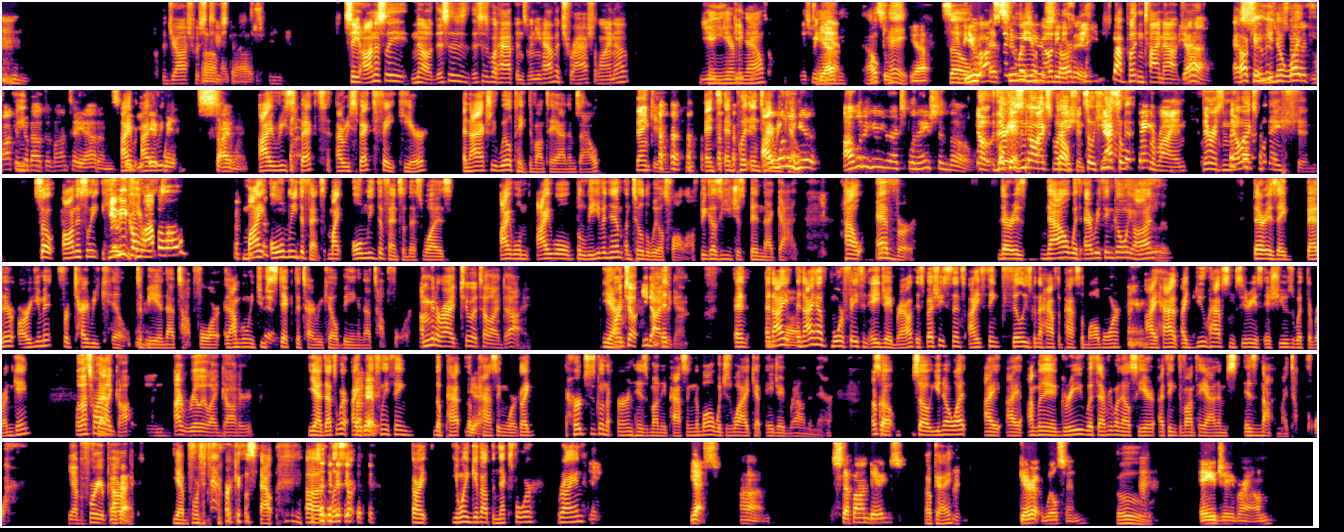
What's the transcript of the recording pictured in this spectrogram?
The Josh was Oh too to. See, honestly, no. This is this is what happens when you have a trash lineup. You, Can you hear me now? canceled. Yes, we Yeah. can. This is- Okay. yeah. So You- God, as take soon away as your you ability started- speak, you just got put in timeout, Josh. Yeah. As Okay, soon you know you what? started talking You- about Davante Adams, I- it, I it went silent. I respect I respect fate here, and I actually will take Davante Adams out Thank you. and and put in I want to hear. I want to hear your explanation, though. No, there is Okay. no explanation. No, so here's That's so the thing, Ryan. There is no explanation. So honestly, here, Jimmy here- Garoppolo. my only defense, my only defense of this was I will I will believe in him until the wheels fall off because he's just been that guy. However, there is now with everything going on, there is a better argument for Tyreek Hill to be in that top four, and I'm going to Yeah. stick to Tyreek Hill being in that top four. I'm gonna ride Tua till I die, Yeah, or until he dies And- again. And and Oh, I God. and I have more faith in AJ Brown, especially since I think Philly's going to have to pass the ball more. I have I do have some serious issues with the run game. Well, that's why I like Goedert. man. I really like Goedert. Yeah, that's where I Okay. definitely think the pat the Yeah. passing work. Like Hurts is going to earn his money passing the ball, which is why I kept AJ Brown in there. Okay. So so you know what? I I I'm going to agree with everyone else here. I think Davante Adams is not in my top four. yeah, before your power. Okay. goes- Yeah, before the power goes out. Uh, let's start. All right, you want to give out the next four, Ryan? Yeah. Yes. Um, Stefon Diggs, Okay. Garrett Wilson, Ooh. Hmm. AJ Brown,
